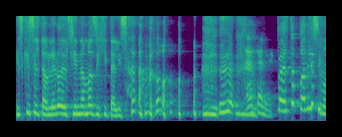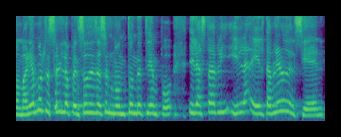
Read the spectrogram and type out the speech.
es que es el tablero del 100 nada más digitalizado. Pues está padrísimo. María Montessori lo pensó desde hace un montón de tiempo y, las y el tablero del 100,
